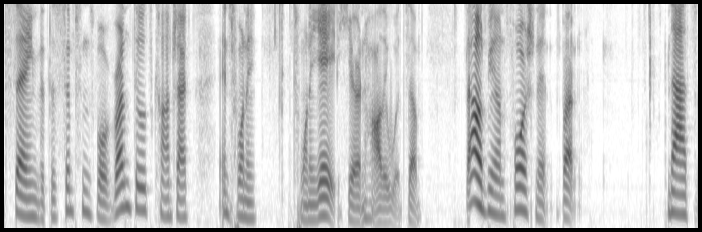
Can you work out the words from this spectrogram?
saying that The Simpsons will run through its contract in 2028 here in Hollywood. So that would be unfortunate, but that's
